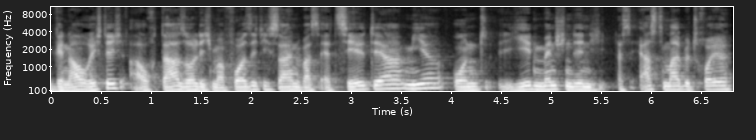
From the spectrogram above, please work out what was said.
Genau richtig. Auch da sollte ich mal vorsichtig sein, was erzählt der mir. Und jedem Menschen, den ich das erste Mal betreue,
